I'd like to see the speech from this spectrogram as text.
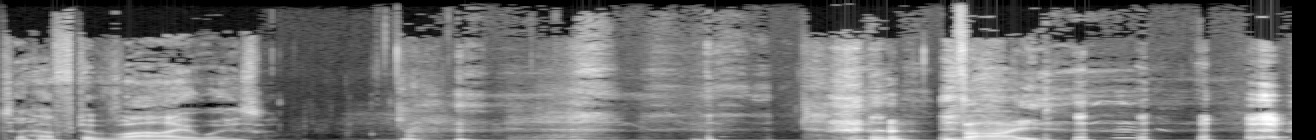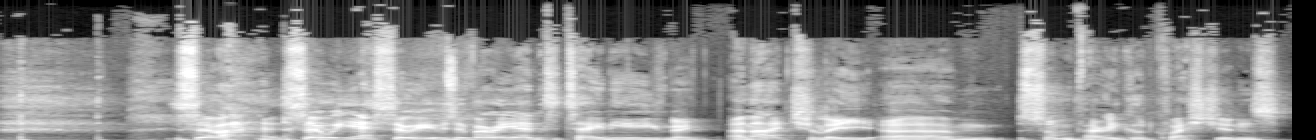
to have to vie with. Bye. so, so yes, so it was a very entertaining evening, and actually, um, some very good questions.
